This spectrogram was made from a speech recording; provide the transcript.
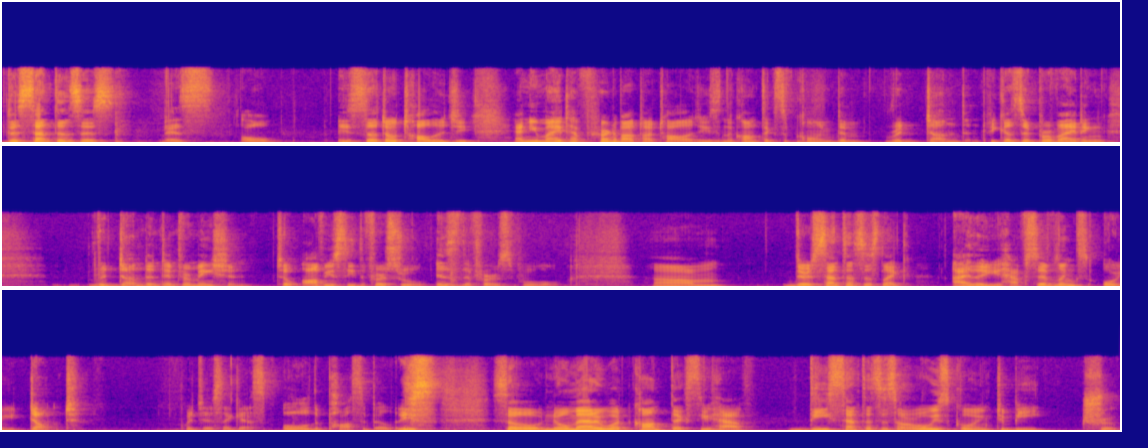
This sentence is, is, oh, is a tautology, and you might have heard about tautologies in the context of calling them redundant, because they're providing redundant information. So obviously the first rule is the first rule. Um, there's sentences like either you have siblings or you don't which is, I guess, all the possibilities. So no matter what context you have, these sentences are always going to be true.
